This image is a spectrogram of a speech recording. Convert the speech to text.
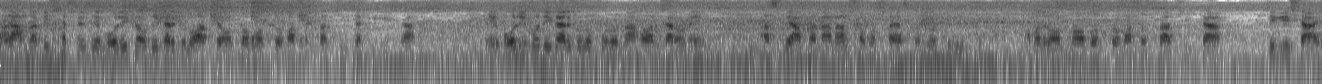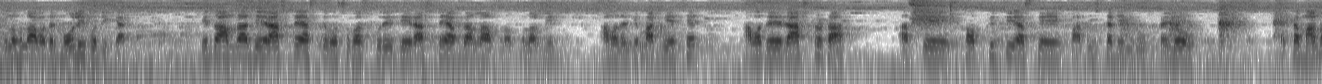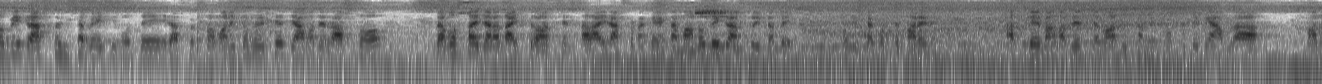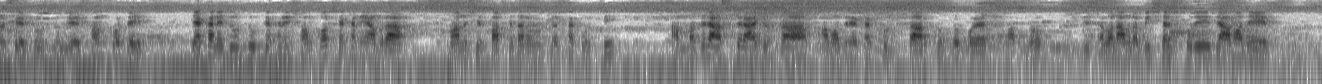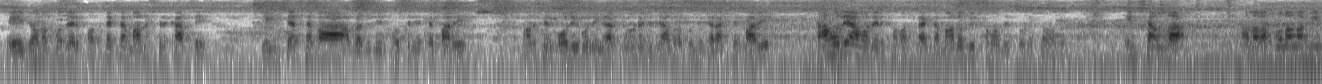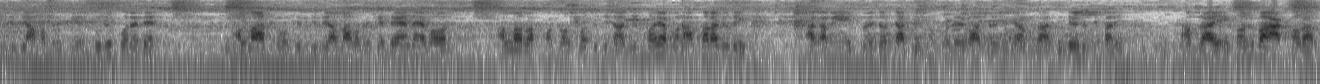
যে আমরা বিশ্বাসের যে মৌলিক অধিকারগুলো আছে অন্ন বস্ত্র বাসস্থান শিক্ষা চিকিৎসা এই মৌলিক অধিকারগুলো পূরণ না হওয়ার কারণে আজকে আমরা নানান সমস্যায় আজকে জড় দিয়েছি আমাদের অন্ন, বস্ত্র, বাসস্থান, শিক্ষা, চিকিৎসা, এগুলো হলো আমাদের মৌলিক অধিকার। কিন্তু আমরা যে রাষ্ট্রে আজকে বসবাস করি, যে রাষ্ট্রে আমরা আল্লাহ আলামিন আমাদেরকে পাঠিয়েছেন, আমাদের রাষ্ট্রটা আজকে সব কিছুই আজকে প্রাতিষ্ঠানিক রূপ পেলেও একটা মানবিক রাষ্ট্র হিসাবে ইতিমধ্যে এই রাষ্ট্র প্রমাণিত হয়েছে যে আমাদের রাষ্ট্র ব্যবস্থায় যারা দায়িত্ব আছেন, তারা এই রাষ্ট্রটাকে একটা মানবিক রাষ্ট্র হিসাবে প্রতিষ্ঠা করতে পারে নাই। আজকে বাংলাদেশ জামাত ইসলামের পক্ষ থেকে আমরা মানুষের দুর্যোগের সংকটে, যেখানে দুর্যোগ, যেখানে সংকট, সেখানে আমরা মানুষের পাশে দাঁড়ানোর চেষ্টা করছি। আমাদের আজকের আয়োজনটা আমাদের একটা ক্ষুদ্র তার ক্ষুদ্র প্রয়াস মাত্র। এবং আমরা বিশ্বাস করি যে আমাদের এই জনপদের প্রত্যেকটা মানুষের কাছে চিকিৎসা সেবা আমরা যদি পৌঁছে দিতে পারি, মানুষের মৌলিক অধিকার পূরণে যদি আমরা ভূমিকা রাখতে পারি, তাহলে আমাদের সমাজটা একটা মানবিক সমাজে পরিণত হবে। ইনশাল্লাহ আল্লাহ রাব্বুল আলমিন যদি আমাদেরকে সুযোগ করে দেন আল্লাহ তৌফিক যদি আল্লাহ আমাদেরকে দেন এবং আল্লাহ রহমত বরকত যদি নাজিম হয় এবং আপনারা যদি আগামী প্রয়োজন জাতীয় সংসদ নির্বাচনে যদি আমরা বিজয়ী হতে পারি, আমরা এই কসবা আখড়া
